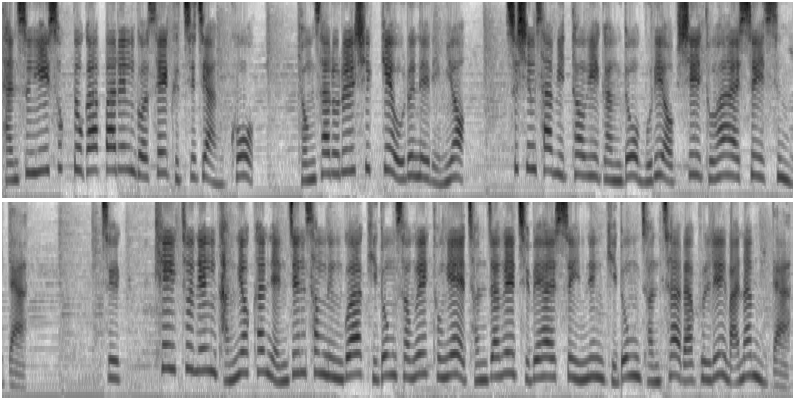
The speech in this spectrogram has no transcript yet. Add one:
단순히 속도가 빠른 것에 그치지 않고 경사로를 쉽게 오르내리며 수심 4m 위 강도 무리 없이 도하할 수 있습니다. 즉, K2는 강력한 엔진 성능과 기동성을 통해 전장을 지배할 수 있는 기동 전차라 불릴 만합니다.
